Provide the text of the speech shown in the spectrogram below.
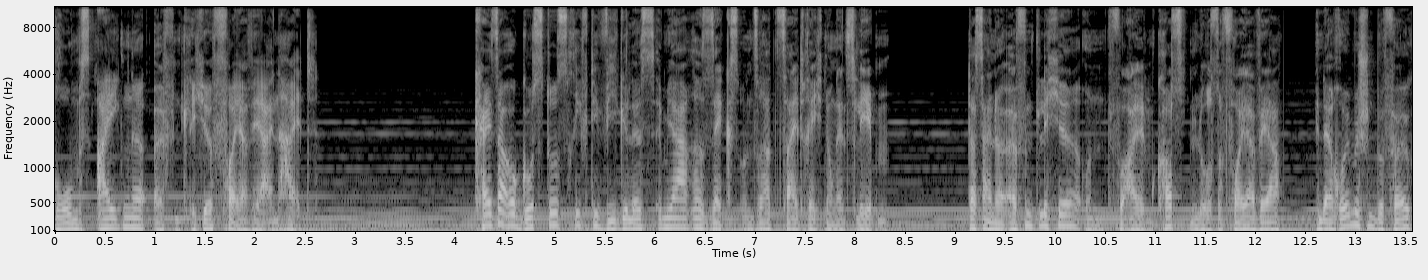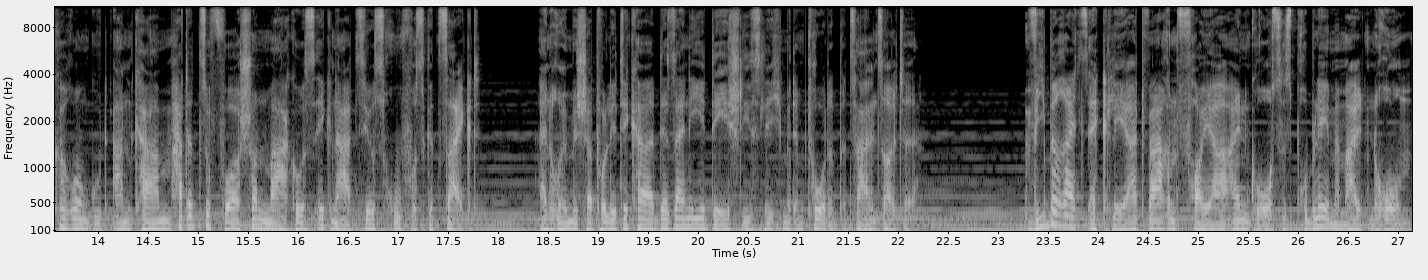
Roms eigene öffentliche Feuerwehreinheit. Kaiser Augustus rief die Vigiles im Jahre 6 unserer Zeitrechnung ins Leben. Dass eine öffentliche und vor allem kostenlose Feuerwehr in der römischen Bevölkerung gut ankam, hatte zuvor schon Marcus Ignatius Rufus gezeigt, ein römischer Politiker, der seine Idee schließlich mit dem Tode bezahlen sollte. Wie bereits erklärt, waren Feuer ein großes Problem im alten Rom.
